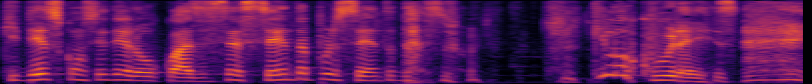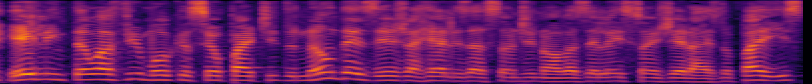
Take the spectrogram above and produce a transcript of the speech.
que desconsiderou quase 60% das urnas. Que loucura isso. Ele então afirmou que o seu partido não deseja a realização de novas eleições gerais no país,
